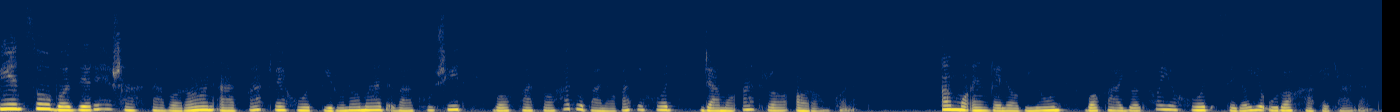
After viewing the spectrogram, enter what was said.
رینسو با زره شهسواران از قصر خود بیرون آمد و کوشید با فساحت و بلاغت خود جماعت را آرام کند. اما انقلابیون با فریادهای خود صدای او را خفه کردند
